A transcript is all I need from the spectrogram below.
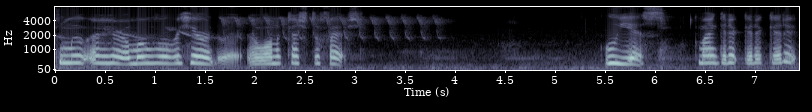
Can move right here. I'll move over here and do it. I want to catch the fish. Oh yes. Come on, get it, get it, get it.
